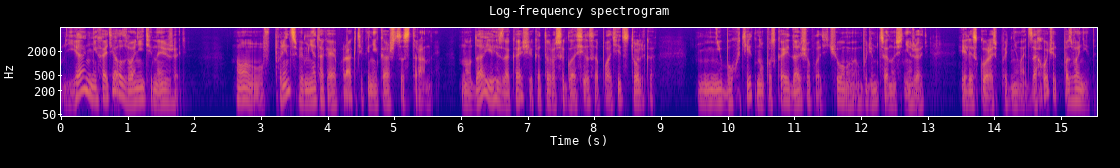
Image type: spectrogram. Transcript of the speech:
Я не хотел звонить и наезжать. Но, в принципе, мне такая практика не кажется странной. Ну да, есть заказчик, который согласился платить столько. Не бухтит, но пускай и дальше платит. Чего мы будем цену снижать? Или скорость поднимать? Захочет, позвонит.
